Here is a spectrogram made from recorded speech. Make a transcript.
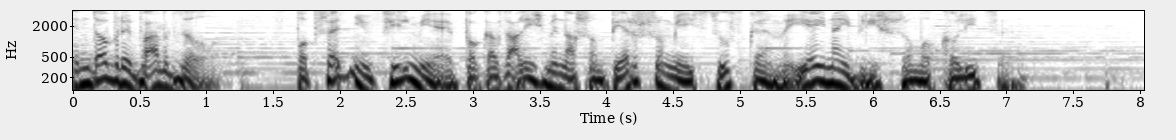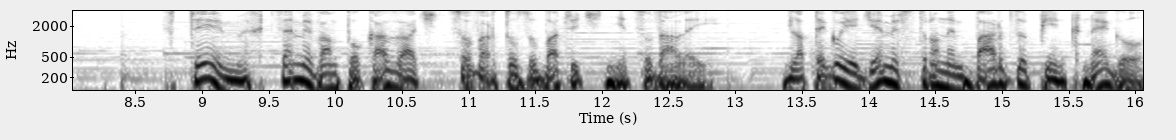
Dzień dobry bardzo. W poprzednim filmie pokazaliśmy naszą pierwszą miejscówkę i jej najbliższą okolicę. W tym chcemy Wam pokazać, co warto zobaczyć nieco dalej. Dlatego jedziemy w stronę bardzo pięknego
